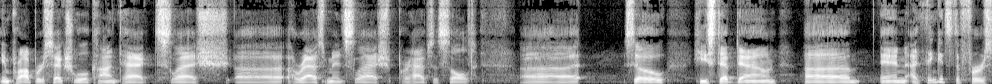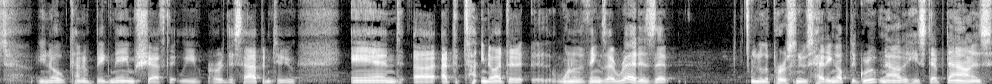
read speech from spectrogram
improper sexual contact slash uh, harassment slash perhaps assault. Uh, so he stepped down, um, and I think it's the first, you know, kind of big name chef that we've heard this happen to. And uh, at the time, you know, at the uh, one of the things I read is that you know the person who's heading up the group now that he stepped down is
